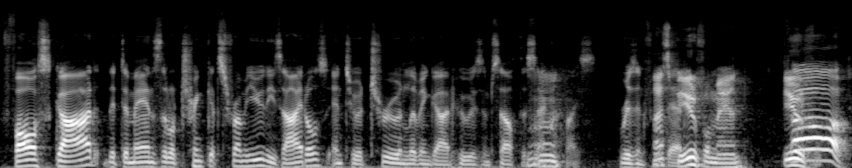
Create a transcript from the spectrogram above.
false God that demands little trinkets from you, these idols, into a true and living God who is Himself the sacrifice, risen from That's the dead. That's beautiful, man. Beautiful. Oh,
